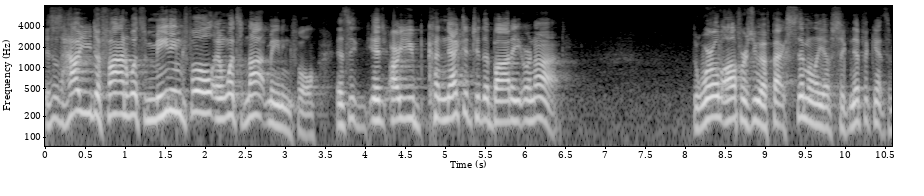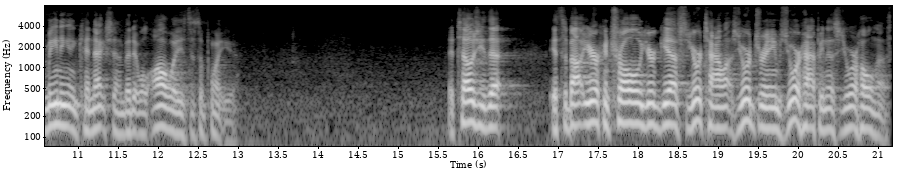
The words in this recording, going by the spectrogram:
This is how you define what's meaningful and what's not meaningful. Is, is, are you connected to the body or not? The world offers you a facsimile of significance, meaning, and connection, but it will always disappoint you. It tells you that it's about your control, your gifts, your talents, your dreams, your happiness, your wholeness.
